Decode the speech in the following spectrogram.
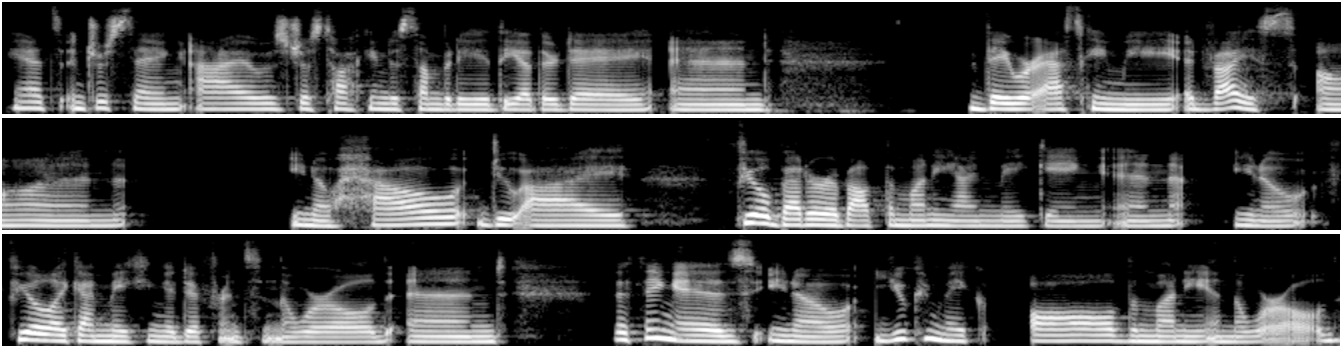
Yeah, it's interesting. I was just talking to somebody the other day and they were asking me advice on, you know, how do I feel better about the money I'm making and, you know, feel like I'm making a difference in the world. And the thing is, you know, you can make all the money in the world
